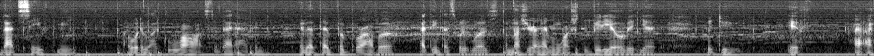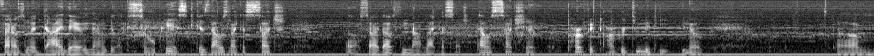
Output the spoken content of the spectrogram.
that saved me. I would've like lost if that happened. And that that Vibrava, I think that's what it was. I'm not sure, I haven't watched the video of it yet. But dude, if I, I thought I was gonna die there, and I would be like so pissed because that was like a such. Oh, sorry, that was not like a such. That was such a perfect opportunity, you know. Um,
